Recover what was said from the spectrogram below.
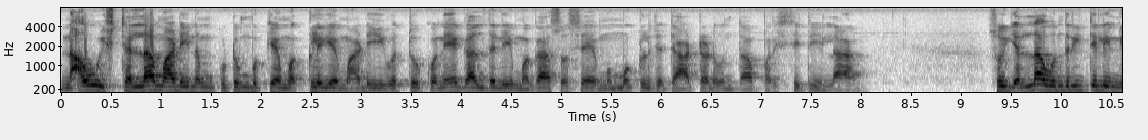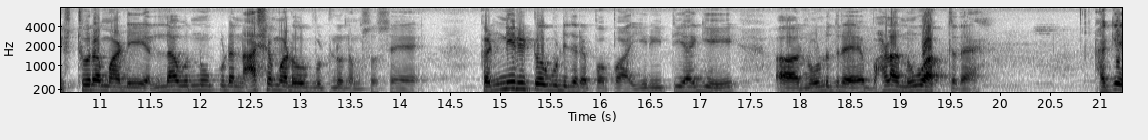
ನಾವು ಇಷ್ಟೆಲ್ಲ ಮಾಡಿ ನಮ್ಮ ಕುಟುಂಬಕ್ಕೆ ಮಕ್ಕಳಿಗೆ ಮಾಡಿ ಇವತ್ತು ಕೊನೆಗಾಲದಲ್ಲಿ ಮಗ, ಸೊಸೆ, ಮೊಮ್ಮಕ್ಕಳ ಜೊತೆ ಆಟಾಡುವಂಥ ಪರಿಸ್ಥಿತಿ ಇಲ್ಲ. ಸೊ ಎಲ್ಲ ಒಂದು ರೀತಿಯಲ್ಲಿ ನಿಷ್ಠುರ ಮಾಡಿ ಎಲ್ಲವನ್ನೂ ಕೂಡ ನಾಶ ಮಾಡಿ ಹೋಗ್ಬಿಟ್ಲು ನಮ್ಮ ಸೊಸೆ. ಕಣ್ಣೀರಿಟ್ಟು ಹೋಗ್ಬಿಟ್ಟಿದ್ದಾರೆ ಪಾಪ. ಈ ರೀತಿಯಾಗಿ ನೋಡಿದ್ರೆ ಬಹಳ ನೋವಾಗ್ತದೆ. ಹಾಗೆ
